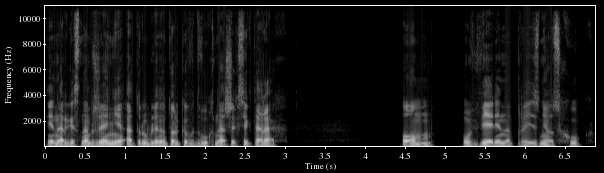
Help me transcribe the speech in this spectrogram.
«Энергоснабжение отрублено только в двух наших секторах». «Ом», — уверенно произнес Хук.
